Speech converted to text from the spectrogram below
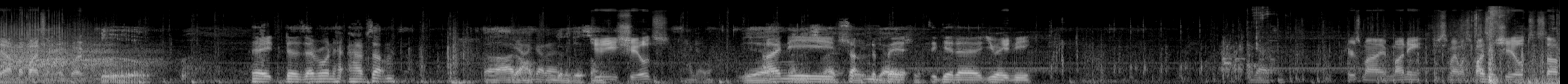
Yeah, I'm gonna buy some real quick. Hey, does everyone ha- have something? Uh, I Yeah, I don't. gotta- I'm gonna get Do some. you need shields? I got one. Yeah. I some need something to bit to get a UAV. I got you. Here's my money. If somebody wants to buy some shields and stuff.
